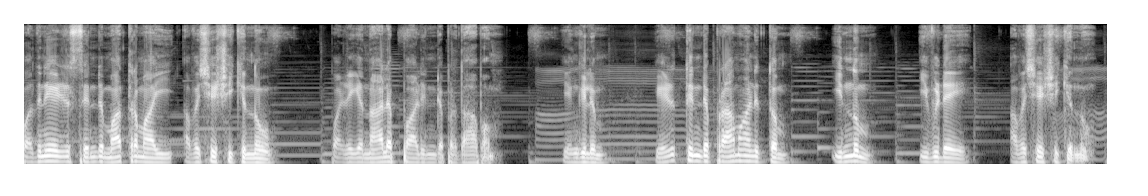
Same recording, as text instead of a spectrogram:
പതിനേഴ് സെന്റ് മാത്രമായി അവശേഷിക്കുന്നു പഴയ നാലപ്പാടിന്റെ പ്രതാപം. എങ്കിലും എഴുത്തിന്റെ പ്രാമാണിത്വം ഇന്നും ഇവിടെ അവശേഷിക്കുന്നു.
